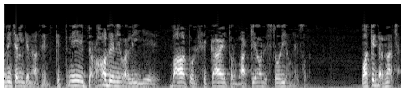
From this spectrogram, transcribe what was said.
چلن کے ناطے کتنی ڈرا دینے والی یہ بات اور شکایت اور واقعہ اور اسٹوری ہم نے سنا۔ واقع ڈرنا چاہ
